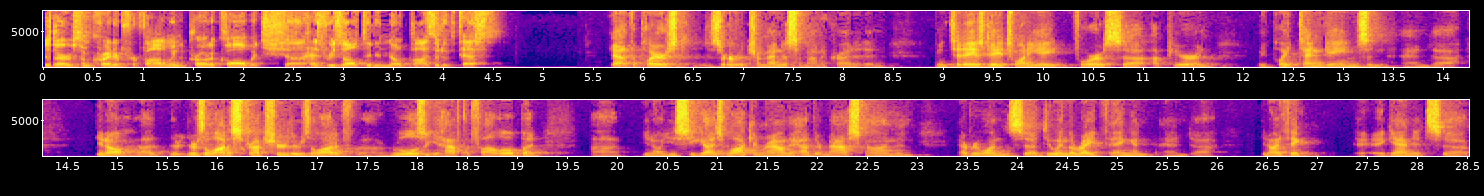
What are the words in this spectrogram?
deserve some credit for following the protocol, which uh, has resulted in no positive tests? Yeah, the players deserve a tremendous amount of credit. And I mean, today is day 28 for us uh, up here, and we played 10 games. And, and uh, you know, uh, there, there's a lot of structure, there's a lot of uh, rules that you have to follow, but uh, you know, you see guys walking around, they have their mask on, and everyone's uh, doing the right thing. And, and you know, I think, again, it's, you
